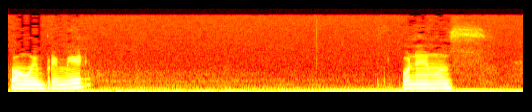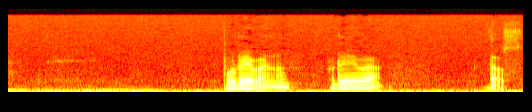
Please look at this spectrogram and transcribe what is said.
pongo imprimir ponemos prueba no prueba 2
